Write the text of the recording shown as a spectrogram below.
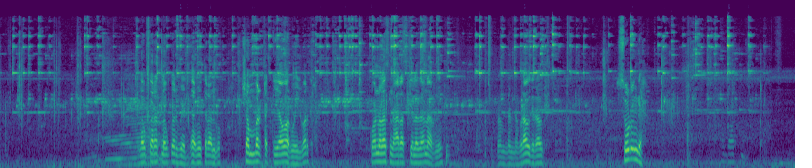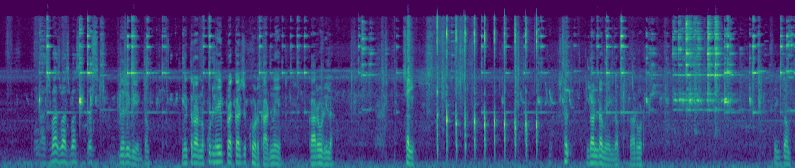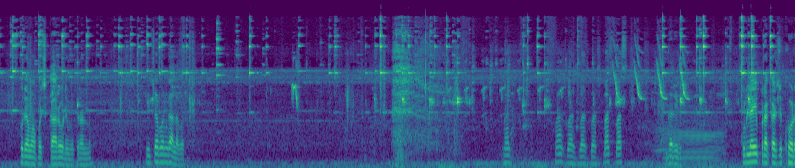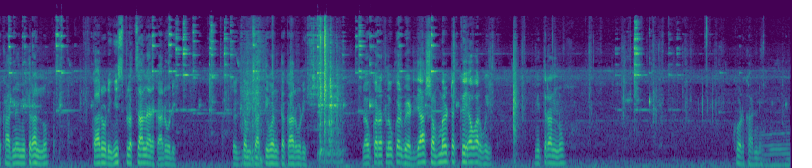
लवकरात लवकर भेट द्या मित्रांनो. शंभर टक्के यावर होईल बरं का. कोणालाच नाराज केला जाणार नाही. दंडम राहू दे राहू दे. सोडून घ्या. बस बस बस बस बस. गरीबी एकदम. मित्रांनो कुठल्याही प्रकारची खोड नाही. कारवडीला चल. चल. दंडम आहे एकदम कारवड एकदम पुऱ्या मापाची कारवड आहे मित्रांनो. हिच्या पण घाला बरं. घाला. बस बस बस बस बस बस. गरीब. कुठल्याही प्रकारची खोडखाड नाही मित्रांनो. कारोडी वीस प्लस चालणाऱ्या कारोडी. एकदम जातीवंत कारोडी. लवकरात लवकर भेट द्या. शंभर टक्के यावर होईल. मित्रांनो खोड नाही.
